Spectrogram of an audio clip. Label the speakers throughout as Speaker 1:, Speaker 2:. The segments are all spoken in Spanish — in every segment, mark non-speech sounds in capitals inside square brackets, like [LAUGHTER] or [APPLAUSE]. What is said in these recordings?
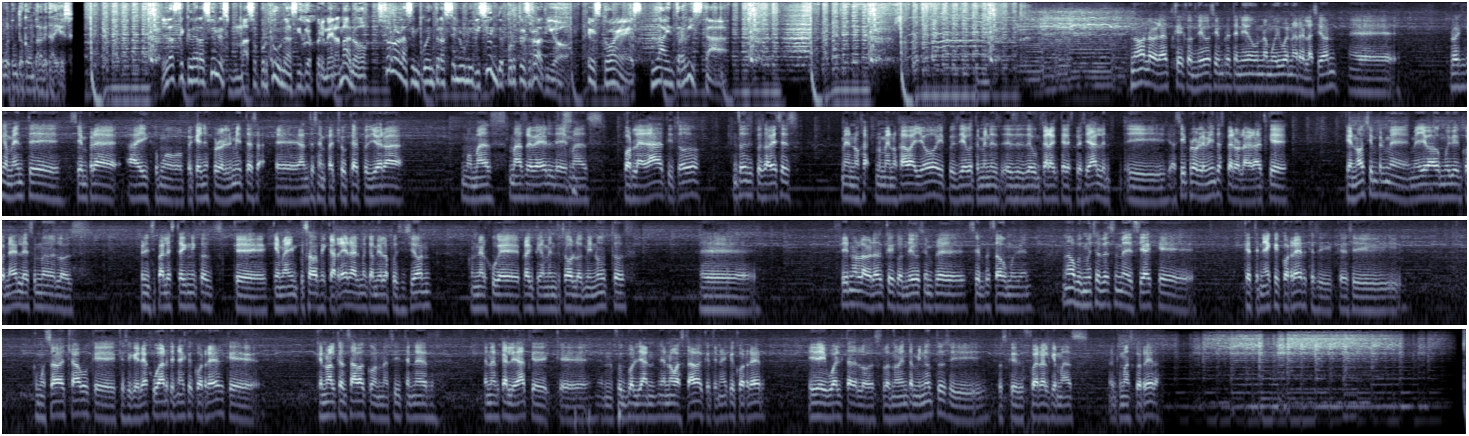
Speaker 1: boostmobile.com para detalles.
Speaker 2: Las declaraciones más oportunas y de primera mano solo las encuentras en Univisión Deportes Radio. Esto es La Entrevista.
Speaker 3: No, la verdad que con Diego siempre he tenido una muy buena relación. Eh, lógicamente siempre hay como pequeños problemitas. Eh, antes en Pachuca pues yo era como más, más rebelde, [LAUGHS] más por la edad y todo. Entonces pues a veces me, me enojaba yo y pues Diego también es, de un carácter especial y así problemitas, pero la verdad que, que no, siempre me, me, he llevado muy bien con él. Es uno de los principales técnicos que, que me ha impulsado mi carrera, él me cambió la posición, con él jugué prácticamente todos los minutos. Eh, sí, no, la verdad que con Diego siempre, siempre he estado muy bien. No, pues muchas veces me decía que, que tenía que correr, que si, que si como estaba chavo, que, que, si quería jugar tenía que correr, que, que no alcanzaba con así tener, tener calidad, que, que en el fútbol ya, ya no bastaba, que tenía que correr ida y vuelta de los, los 90 minutos y pues que fuera el que más, el que más corriera.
